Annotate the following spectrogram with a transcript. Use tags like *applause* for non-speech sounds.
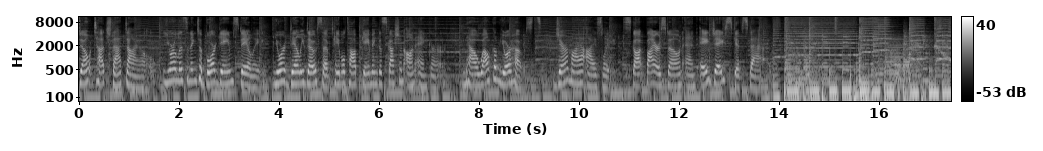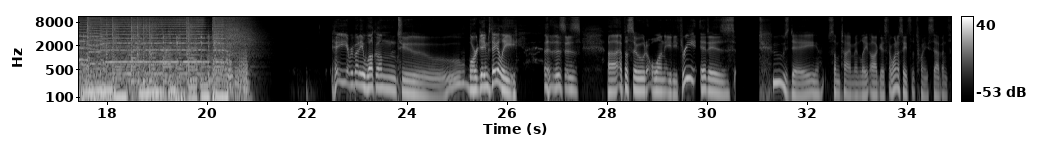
Don't touch that dial. You're listening to Board Games Daily, your daily dose of tabletop gaming discussion on Anchor. Now, welcome your hosts, Jeremiah Isley, Scott Firestone, and AJ Skifstad. Hey, everybody, welcome to Board Games Daily. *laughs* this is uh, episode 183. It is Tuesday, sometime in late August. I want to say it's the 27th,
